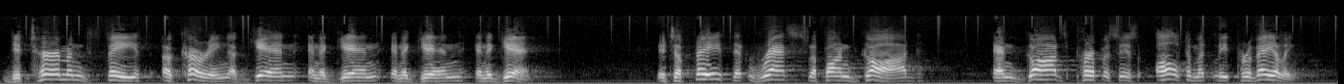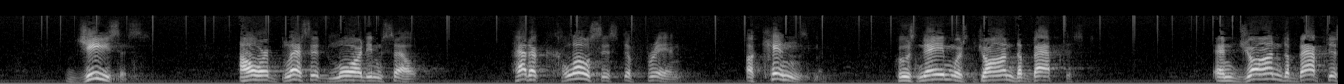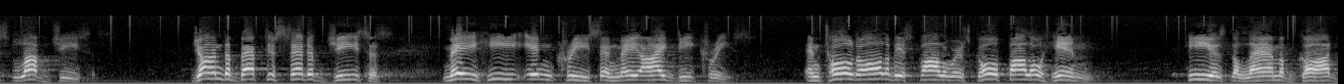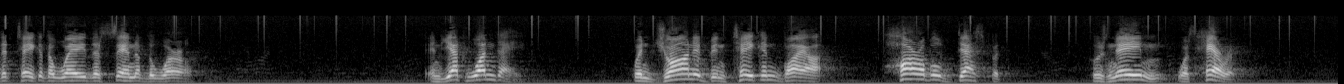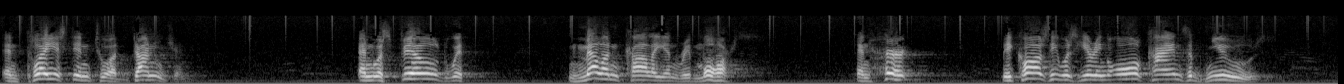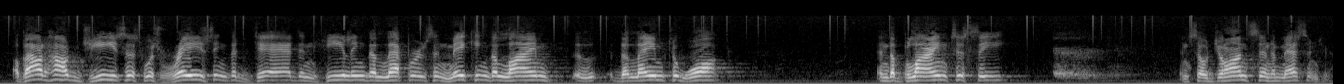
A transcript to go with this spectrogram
determined faith occurring again and again and again and again. It's a faith that rests upon God and God's purposes ultimately prevailing. Jesus, our blessed Lord Himself, had a closest of friends, a kinsman, whose name was John the Baptist. And John the Baptist loved Jesus. John the Baptist said of Jesus, May he increase and may I decrease. And told all of his followers, Go follow him. He is the Lamb of God that taketh away the sin of the world. And yet one day, when John had been taken by a horrible despot whose name was Herod and placed into a dungeon and was filled with melancholy and remorse and hurt because he was hearing all kinds of news about how Jesus was raising the dead and healing the lepers and making the lame, the lame to walk and the blind to see. And so John sent a messenger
